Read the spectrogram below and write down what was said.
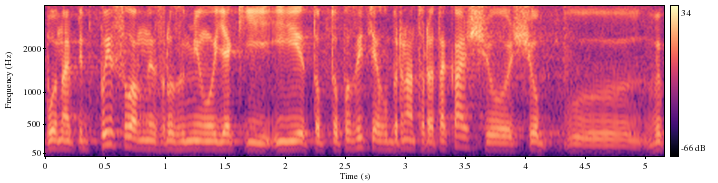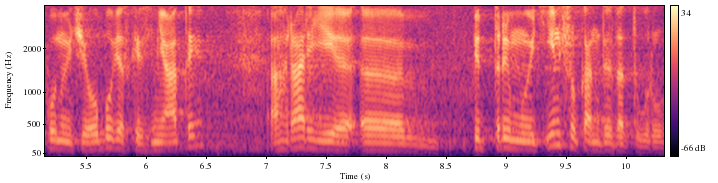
понапідписував, незрозуміло які. І тобто позиція губернатора така, що щоб е, виконуючи обов'язки зняти, аграрії е, підтримують іншу кандидатуру.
